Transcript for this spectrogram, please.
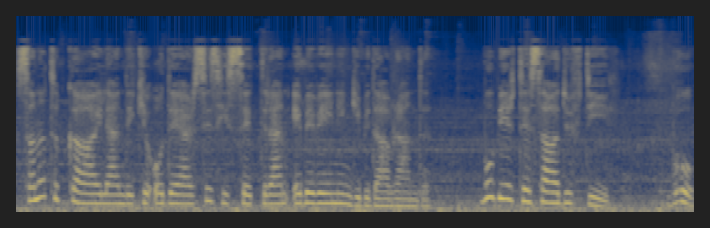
sana tıpkı ailendeki o değersiz hissettiren ebeveynin gibi davrandı. Bu bir tesadüf değil. Bu,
